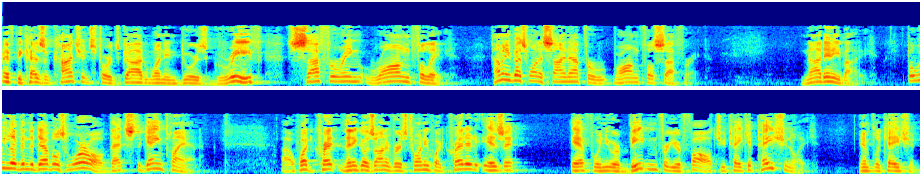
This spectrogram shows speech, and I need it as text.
if because of conscience towards God one endures grief, suffering wrongfully. How many of us want to sign up for wrongful suffering? Not anybody. But we live in the devil's world. That's the game plan. Uh, what credit, then he goes on in verse 20, what credit is it if when you are beaten for your faults you take it patiently? Implication,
